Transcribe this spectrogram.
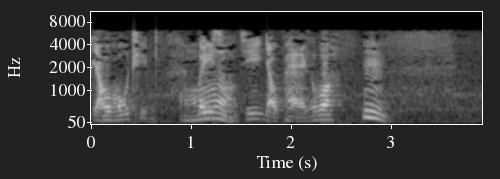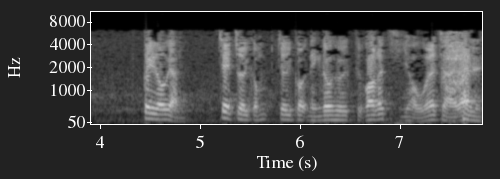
又好甜，哦。非常之又平嘅喎。嗯，秘魯人即係最咁最覺令到佢覺得自豪嘅咧，就係係咧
